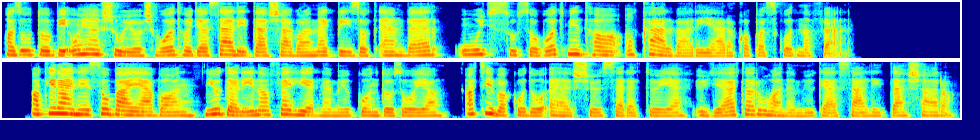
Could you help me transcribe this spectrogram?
Az utóbbi olyan súlyos volt, hogy a szállításával megbízott ember úgy szuszogott, mintha a kálváriára kapaszkodna fel. A királyné szobájában Judelin a fehérnemű gondozója, a civakodó első szeretője ügyelt a ruhaneműk elszállítására.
